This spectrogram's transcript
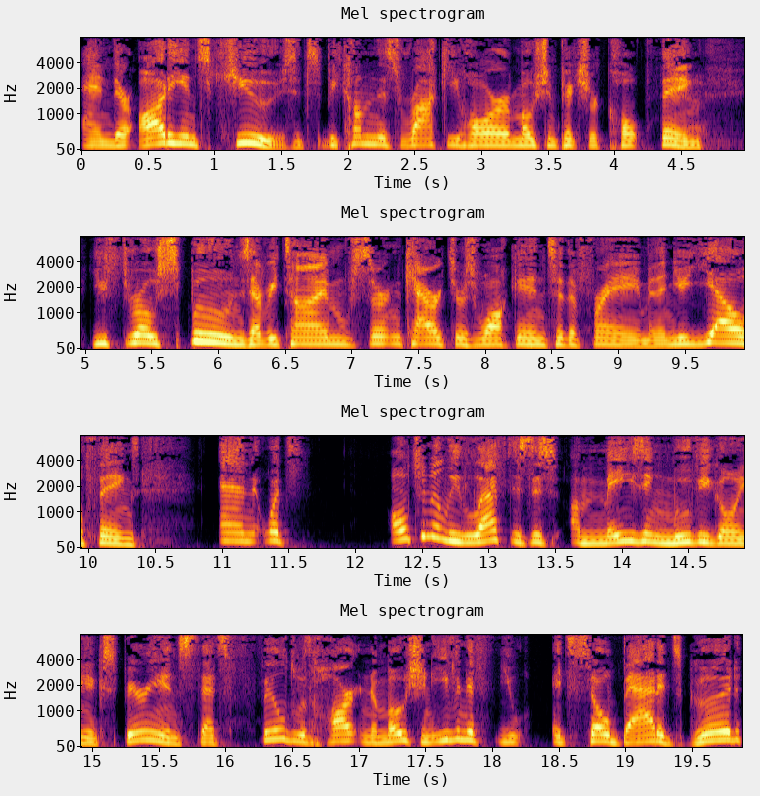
and their audience cues. It's become this Rocky horror motion picture cult thing. You throw spoons every time certain characters walk into the frame and then you yell things. And what's ultimately left is this amazing movie going experience that's filled with heart and emotion. Even if you, it's so bad, it's good.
